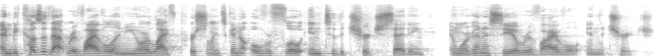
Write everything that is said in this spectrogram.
And because of that revival in your life personally, it's going to overflow into the church setting, and we're going to see a revival in the church.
